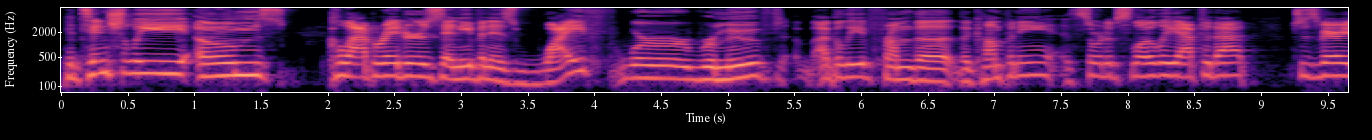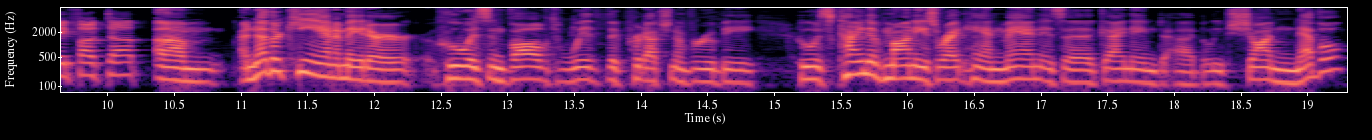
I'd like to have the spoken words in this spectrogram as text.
potentially Oum's collaborators and even his wife were removed, I believe, from the the company sort of slowly after that which is very fucked up. Um, another key animator who was involved with the production of RWBY who was kind of Monty's right hand man, is a guy named I believe Sean Neville.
